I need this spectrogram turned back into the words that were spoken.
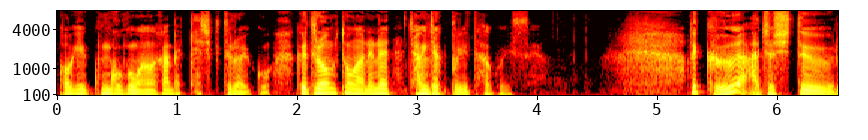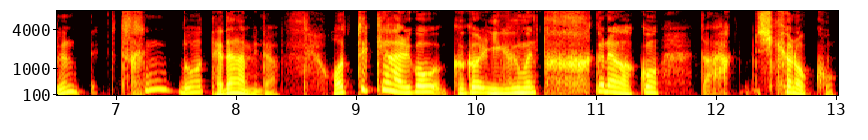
거기 군고구마가 몇 개씩 들어있고 그 드럼통 안에는 장작불이 타고 있어요. 근데 그 아저씨들은 참 뭐 대단합니다. 어떻게 알고 그걸 익으면 탁 꺼내갖고 딱 식혀놓고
